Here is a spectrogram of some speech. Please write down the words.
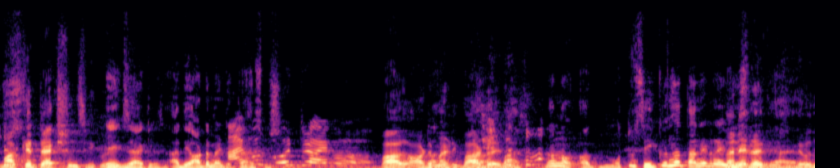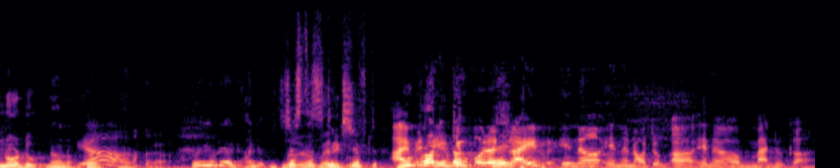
market action sequence. Exactly. At the automatic I'm transmission. I'm a good driver. Bar, automatic, bar, driver. no, no. Uh, Mottu sequence na tane drive. Tane drive. There was no do. No, no. Yeah. Good, yeah. No, you did. And it's just the stick good. shift. You I will take you for a hey. drive in a in an auto uh, in a manual car.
